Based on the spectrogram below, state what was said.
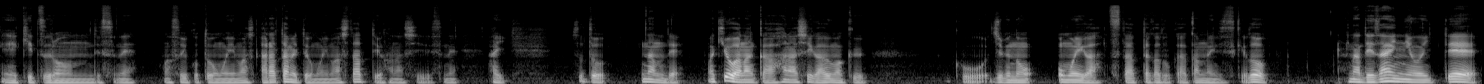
えー、結論ですね。まあ、そういうことを思いまし改めて思いましたっていう話ですね。はいちょっとなので、まあ、今日はなんか話がうまくこう自分の思いが伝わったかどうか分かんないんですけど、まあ、デザインにおいて、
